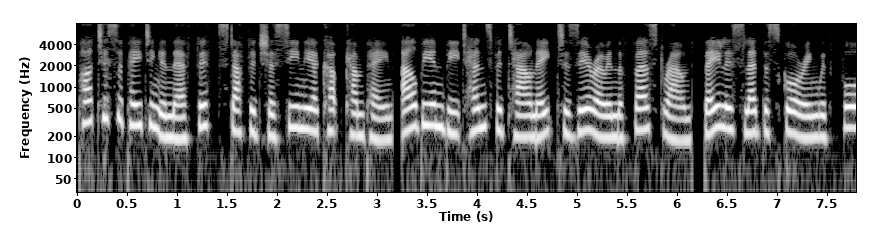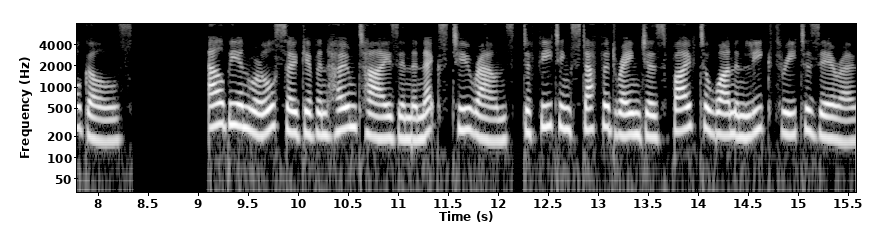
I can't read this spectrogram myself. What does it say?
Participating in their fifth Staffordshire Senior Cup campaign, Albion beat Hednesford Town 8–0 in the first round, Bayliss led the scoring with four goals. Albion were also given home ties in the next two rounds, defeating Stafford Rangers 5–1 and Leek 3–0.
